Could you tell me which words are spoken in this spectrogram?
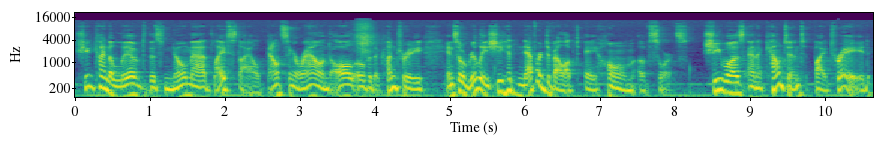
she'd kind of lived this nomad lifestyle, bouncing around all over the country. And so, really, she had never developed a home of sorts. She was an accountant by trade,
